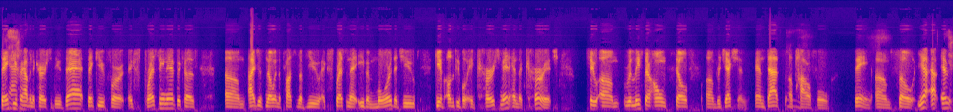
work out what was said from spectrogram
thank yeah. you for having the courage to do that. Thank you for expressing it because um, I just know in the process of you expressing that even more that you give other people encouragement and the courage to um, release their own self um, rejection, and that's mm-hmm. a powerful thing. Um, so yeah, it's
